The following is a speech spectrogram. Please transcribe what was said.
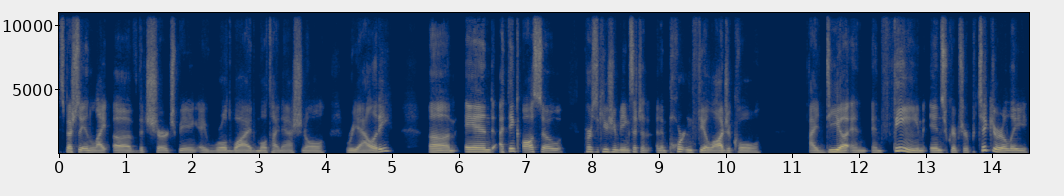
especially in light of the church being a worldwide multinational reality. Um, and I think also persecution being such a, an important theological idea and, and theme in scripture, particularly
